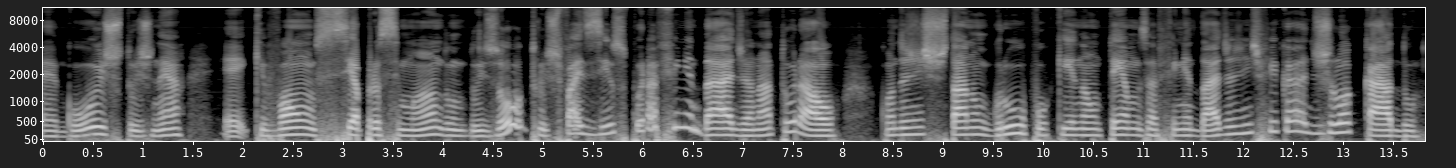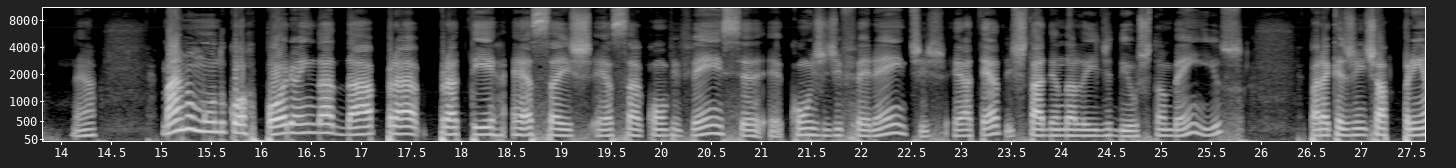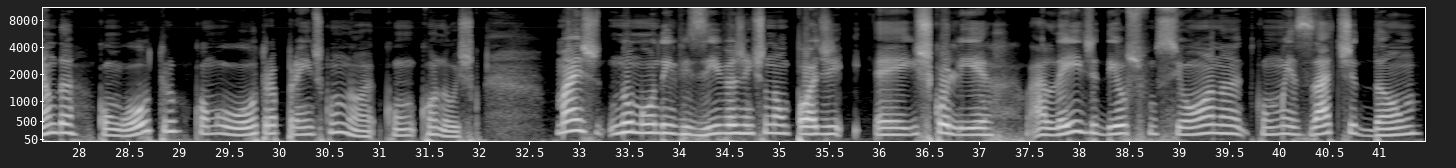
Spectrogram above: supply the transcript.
é, gostos, né? É, que vão se aproximando dos outros, faz isso por afinidade, é natural. Quando a gente está num grupo que não temos afinidade, a gente fica deslocado, né? Mas no mundo corpóreo ainda dá para ter essas, essa convivência é, com os diferentes, é, até está dentro da lei de Deus também isso, para que a gente aprenda com o outro como o outro aprende com nós, com, conosco. Mas no mundo invisível a gente não pode é, escolher. A lei de Deus funciona com uma exatidão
